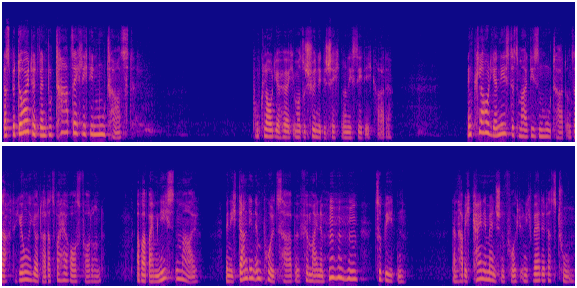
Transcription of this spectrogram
Das bedeutet, wenn du tatsächlich den Mut hast, von Claudia höre ich immer so schöne Geschichten und ich sehe dich gerade. Wenn Claudia nächstes Mal diesen Mut hat und sagt, junge Jutta, das war herausfordernd, aber beim nächsten Mal, wenn ich dann den Impuls habe, für meine hm, hm, hm zu beten, dann habe ich keine Menschenfurcht und ich werde das tun.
